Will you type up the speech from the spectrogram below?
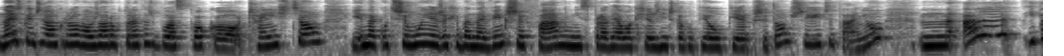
No i skończyłam Królową Żaru, która też była spoko częścią, jednak utrzymuję, że chyba największy fan mi sprawiała Księżniczka Popiołu pierwszy tom przy jej czytaniu, Mm, ale i tak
